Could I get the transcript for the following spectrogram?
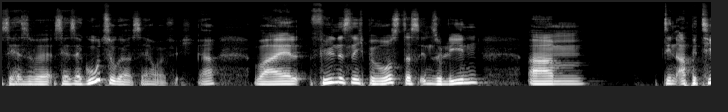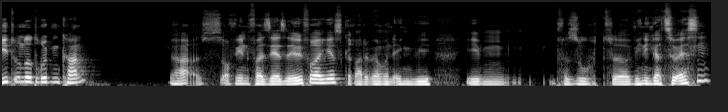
sehr, sehr, sehr, sehr gut sogar, sehr häufig. Ja? Weil vielen ist nicht bewusst, dass Insulin ähm, den Appetit unterdrücken kann. Ja, es auf jeden Fall sehr, sehr hilfreich ist, gerade wenn man irgendwie eben versucht, äh, weniger zu essen.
